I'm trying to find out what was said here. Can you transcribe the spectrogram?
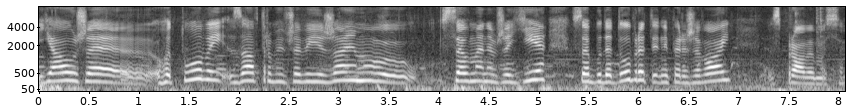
я вже е, готовий. Завтра ми вже виїжджаємо. Все в мене вже є, все буде добре, ти не переживай, справимося.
